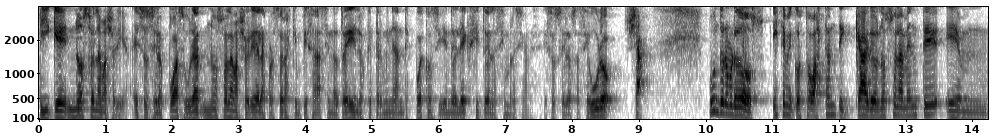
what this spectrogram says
y que no son la mayoría. Eso se los puedo asegurar, no son la mayoría de las personas que empiezan haciendo trading los que terminan después consiguiendo el éxito en las inversiones. Eso se los aseguro ya. Punto número 2. Este me costó bastante caro, no solamente em,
